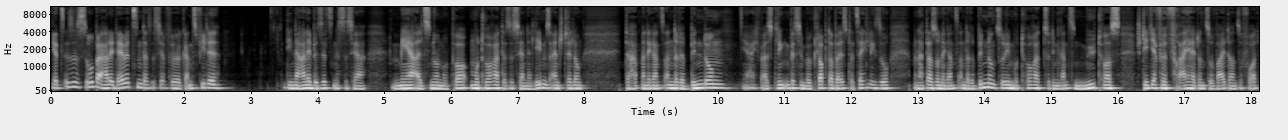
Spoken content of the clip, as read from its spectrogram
Jetzt ist es so bei Harley Davidson, das ist ja für ganz viele die Halle besitzen, ist es ja mehr als nur ein Motorrad, das ist ja eine Lebenseinstellung. Da hat man eine ganz andere Bindung. Ja, ich weiß, klingt ein bisschen bekloppt, aber ist tatsächlich so. Man hat da so eine ganz andere Bindung zu dem Motorrad, zu dem ganzen Mythos, steht ja für Freiheit und so weiter und so fort.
